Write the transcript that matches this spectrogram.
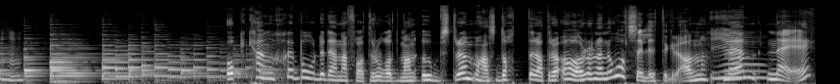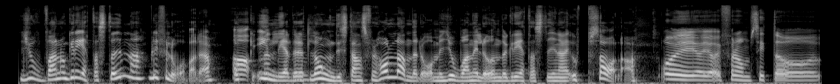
Mhm. Och kanske borde den ha fått rådman Ubbström och hans dotter att dra öronen åt sig lite grann. Jo. Men nej, Johan och Greta-Stina blir förlovade och Ja, men- inleder ett långdistansförhållande då med Johan i Lund och Greta-Stina i Uppsala. Oj, oj, oj, får de sitta och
